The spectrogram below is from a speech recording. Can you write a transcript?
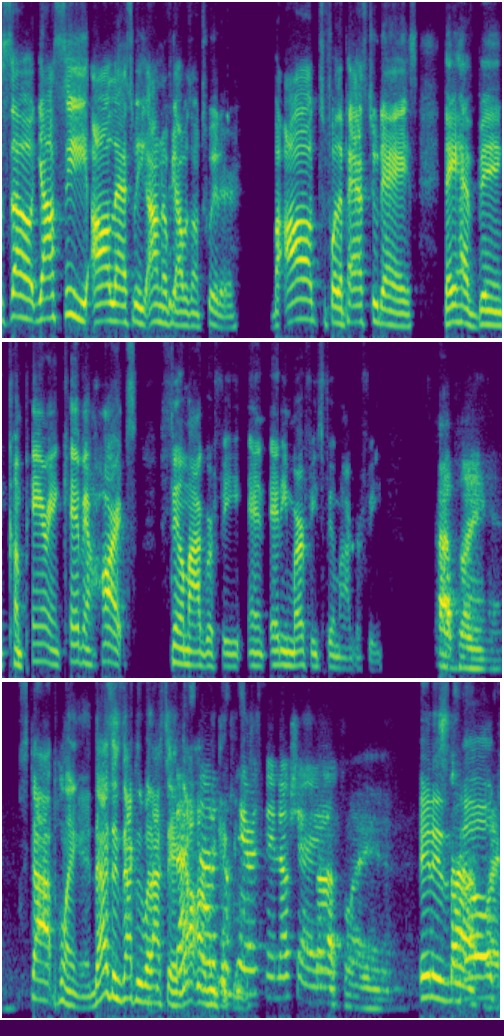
so y'all see all last week? I don't know if y'all was on Twitter, but all t- for the past two days, they have been comparing Kevin Hart's filmography and Eddie Murphy's filmography. Stop playing. Stop playing. That's exactly what I said. that's y'all are not a ridiculous. comparison. No shade. Stop playing. It is Stop no playing.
